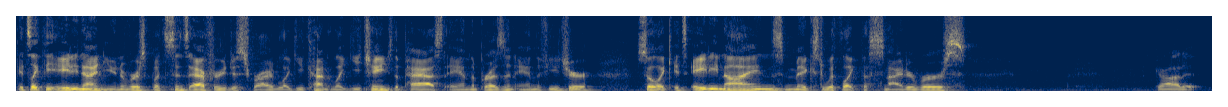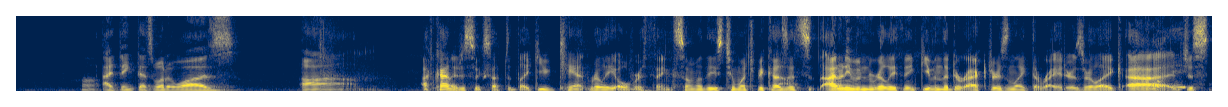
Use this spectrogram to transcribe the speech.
it's like the 89 universe but since after you described like you kind of like you change the past and the present and the future. So like it's 89s mixed with like the Snyderverse. Got it. Huh. I think that's what it was. Um I've kind of just accepted like you can't really overthink some of these too much because No. it's. I don't even really think even the directors and like the writers are like, ah, Well, it- just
